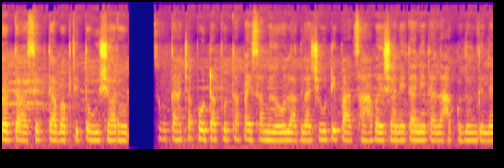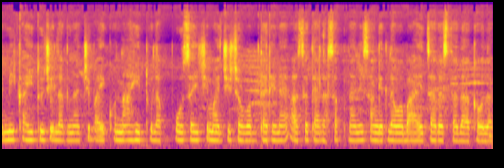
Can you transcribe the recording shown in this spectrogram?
करता असेल त्याबाबतीत तो हुशार होता. स्वतःच्या पोटापुरता पैसा मिळवू लागला. शेवटी पाच सहा वर्षाने त्याने त्याला हाकलून दिले. मी काही तुझी लग्नाची बायको नाही. तुला पोचायची माझी जबाबदारी नाही असं त्याला सपनाने सांगितलं व बाहेरचा रस्ता दाखवला.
